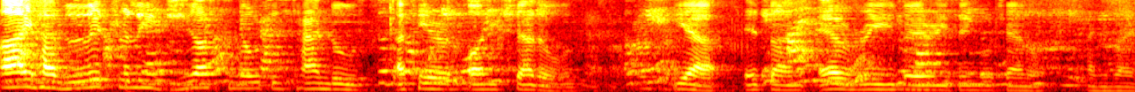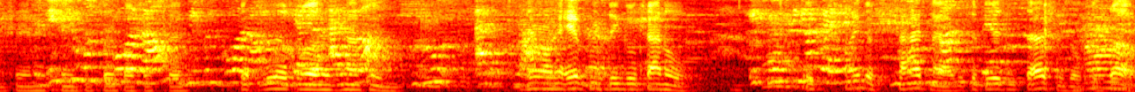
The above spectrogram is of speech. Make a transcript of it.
I have literally just noticed handles appear on channels. Okay? Yeah, it's If on every very single channel. I mean, my trainers If change you his profile around, picture. But look what has happened. They're on every single channel. If you see It's kind of sad now. This appears in search results as well.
